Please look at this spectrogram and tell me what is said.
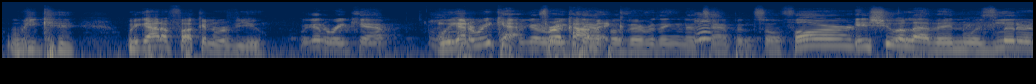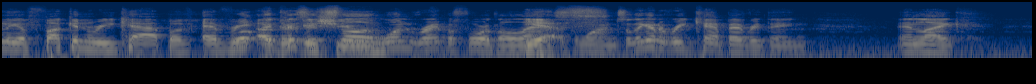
we g- we got a fucking review. We got a recap. we got a recap We got a for a recap comic. of everything that's happened so far. Issue 11 was literally a fucking recap of every Well, other because it's the one right before the last Yes. one, so they got to recap everything, and like,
